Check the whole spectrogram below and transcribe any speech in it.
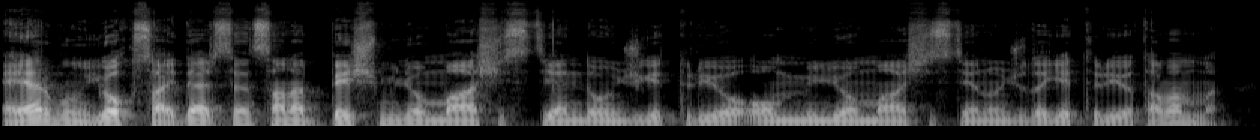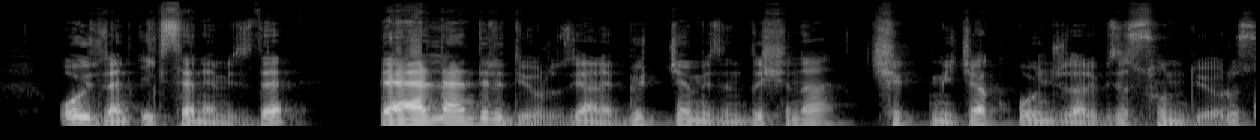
Eğer bunu yok say dersen sana 5 milyon maaş isteyen de oyuncu getiriyor. 10 milyon maaş isteyen oyuncu da getiriyor tamam mı? O yüzden ilk senemizde değerlendir diyoruz. Yani bütçemizin dışına çıkmayacak oyuncuları bize sun diyoruz.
